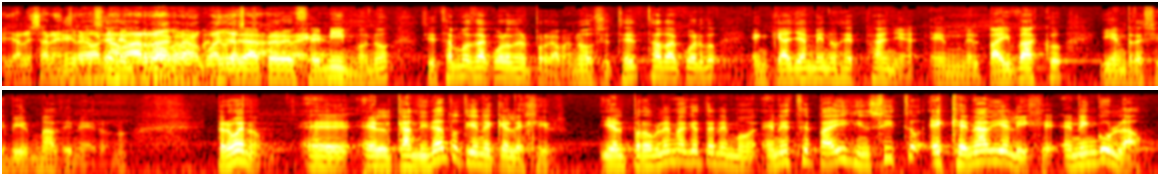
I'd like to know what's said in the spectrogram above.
Ya les han entregado Navarra, con lo cual ya está. Pero eufemismo, ¿no? Si estamos de acuerdo en el programa, no. Si usted está de acuerdo en que haya menos España en el País Vasco y en recibir más dinero, ¿no? Pero bueno, eh, el candidato tiene que elegir. Y el problema que tenemos en este país, insisto, es que nadie elige en ningún lado.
